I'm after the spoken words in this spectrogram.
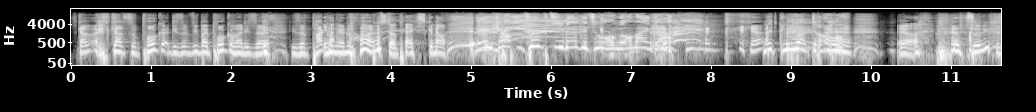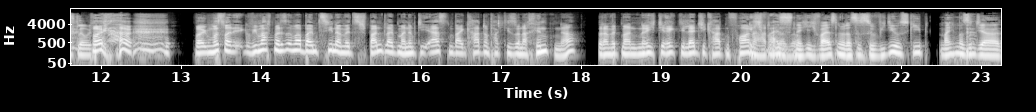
Es gab, es gab so Poke, diese, wie bei Pokémon, diese, diese Packungen, man, Booster Packs, genau. Ich hab einen 50er gezogen, oh mein Gott. ja, Mit Glurak drauf. Ja, so lief das, glaube ich. Weil muss man, wie macht man das immer beim Ziehen, damit es spannend bleibt? Man nimmt die ersten beiden Karten und packt die so nach hinten, ne? So damit man nicht direkt die Leggy-Karten vorne Ich hat. weiß oder es so. nicht. Ich weiß nur, dass es so Videos gibt. Manchmal sind ja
